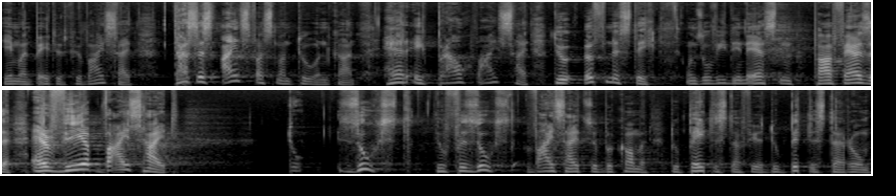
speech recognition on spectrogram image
Jemand betet für Weisheit. Das ist eins, was man tun kann. Herr, ich brauche Weisheit. Du öffnest dich. Und so wie die ersten paar Verse, erwirb Weisheit. Du suchst, du versuchst Weisheit zu bekommen. Du betest dafür, du bittest darum,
